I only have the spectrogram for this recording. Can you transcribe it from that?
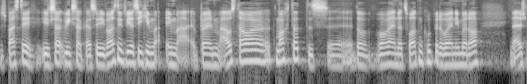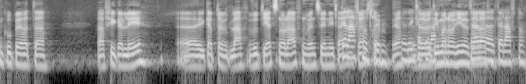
Das passt eh. Ich sag, wie gesagt, also ich weiß nicht, wie er sich im, im, beim Ausdauer gemacht hat. Das, äh, da war er in der zweiten Gruppe, da war er nicht mehr da. In der ersten Gruppe hat er Rafi Gallet. Äh, ich glaube, der lauf, wird jetzt noch laufen, wenn sie nicht Der läuft noch drüben. Ja, der, also glaub, der wird immer noch hin und her laufen. der läuft noch.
